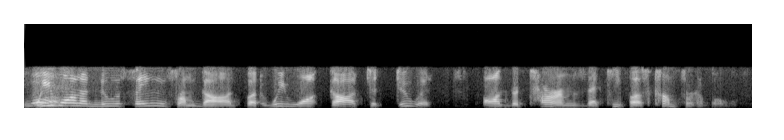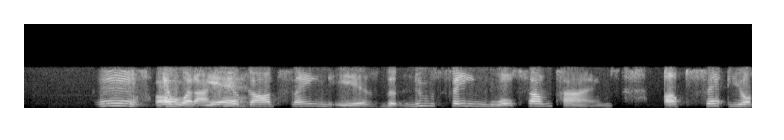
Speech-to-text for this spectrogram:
We want a new thing from God, but we want God to do it on the terms that keep us comfortable. Mm. and Oh, what I yes. hear God saying is the new thing will sometimes upset your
